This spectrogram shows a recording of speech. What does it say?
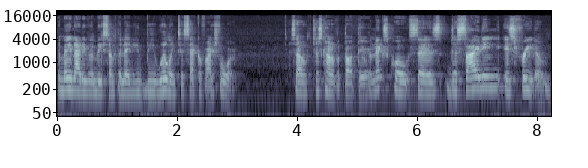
It may not even be something that you'd be willing to sacrifice for. So just kind of a thought there. The next quote says, deciding is freedom.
